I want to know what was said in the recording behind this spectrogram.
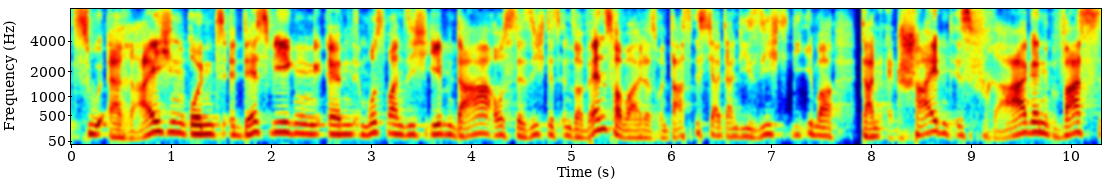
zu erreichen. Und deswegen ähm, muss man sich eben da aus der Sicht des Insolvenzverwalters, und das ist ja dann die Sicht, die immer dann entscheidend ist, fragen, was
